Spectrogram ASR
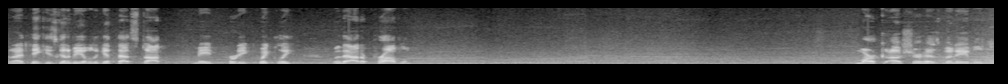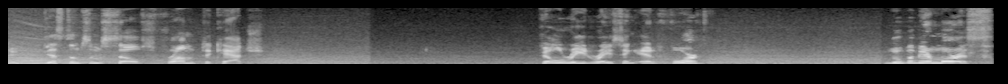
And I think he's going to be able to get that stop made pretty quickly without a problem. Mark Usher has been able to distance themselves from Tkach. Phil Reed racing in fourth. Lubomir Morris.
